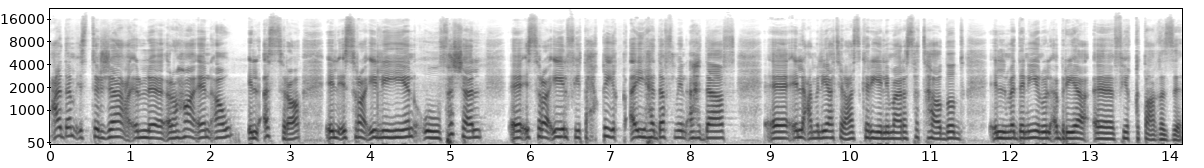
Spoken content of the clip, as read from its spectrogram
عدم استرجاع الرهائن أو الأسرى الإسرائيليين. وفشل آه، إسرائيل في تحقيق أي هدف من أهداف آه، العمليات العسكرية اللي مارستها ضد المدنيين والأبرياء آه، في قطاع غزة.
